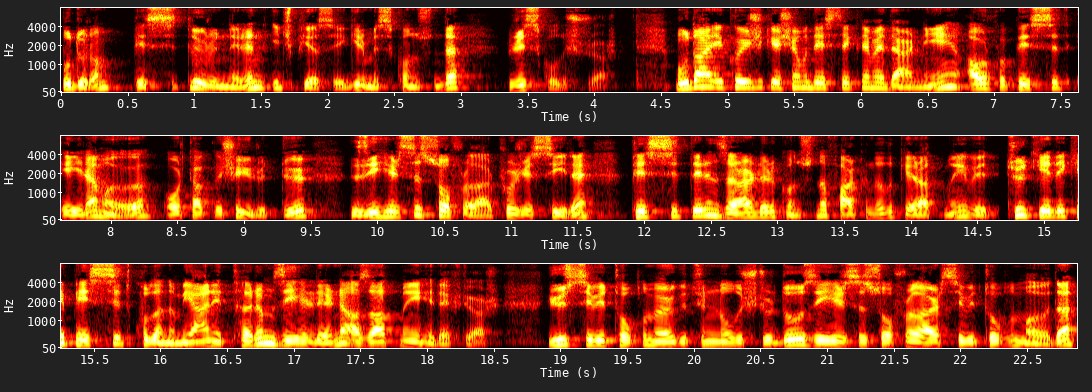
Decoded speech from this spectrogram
Bu durum pestisitli ürünlerin iç piyasaya girmesi konusunda risk oluşturuyor. Buğday Ekolojik Yaşamı Destekleme Derneği, Avrupa Pestisit Eylem Ağı ortaklaşa yürüttüğü Zehirsiz Sofralar projesiyle pestisitlerin zararları konusunda farkındalık yaratmayı ve Türkiye'deki pestisit kullanımı yani tarım zehirlerini azaltmayı hedefliyor. 100 Sivil Toplum Örgütü'nün oluşturduğu Zehirsiz Sofralar Sivil Toplum Ağı da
